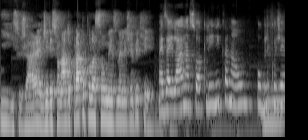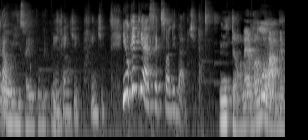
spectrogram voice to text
Isso, já é direcionado para a população mesmo LGBT. Mas aí lá na sua clínica não, público geral. Não, isso aí, público entendi, geral. Entendi, entendi. E o que, que é sexualidade? Então, né, vamos lá, né?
